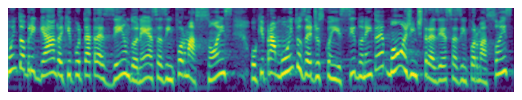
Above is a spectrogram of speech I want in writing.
Muito obrigado aqui por estar tá trazendo né, essas informações, o que para muitos é desconhecido, né? Então é bom a gente trazer essas informações,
